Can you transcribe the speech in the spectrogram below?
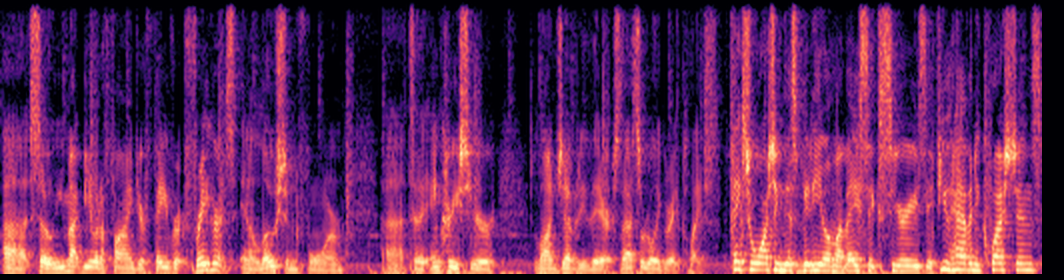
Uh, so you might be able to find your favorite fragrance in a lotion form uh, to increase your longevity there. So that's a really great place. Thanks for watching this video in my basics series. If you have any questions,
